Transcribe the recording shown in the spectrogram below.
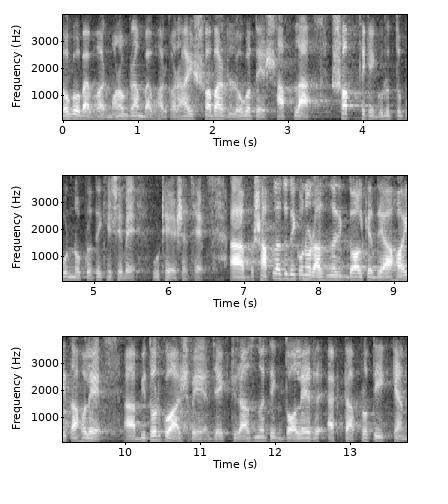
লোগো ব্যবহার, মনোগ্রাম ব্যবহার করা হয়, সবার লোগোতে শাপলা সব থেকে গুরুত্বপূর্ণ প্রতীক হিসেবে উঠে এসেছে। শাপলা যদি কোনো রাজনৈতিক দলকে দেয়া হয়, তাহলে বিতর্ক আসবে যে একটি রাজনৈতিক দলের একটা প্রতীক কেন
